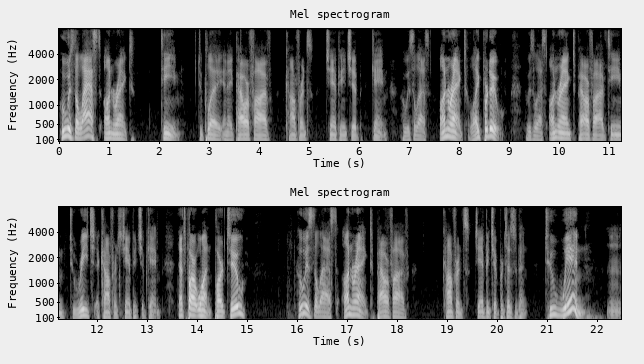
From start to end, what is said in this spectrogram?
Who was the last unranked team to play in a Power Five conference championship game? Who was the last unranked, like Purdue, who was the last unranked Power Five team to reach a conference championship game? That's part one. Part two who is the last unranked Power Five conference championship participant to win mm.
